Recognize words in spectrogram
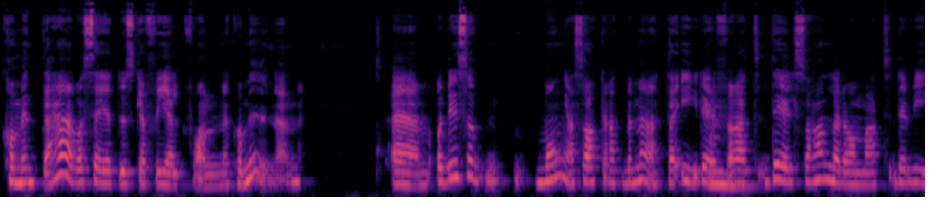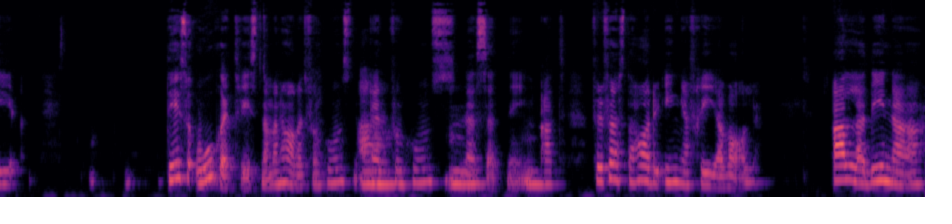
Kom inte här och säg att du ska få hjälp från kommunen. Um, och det är så många saker att bemöta i det mm. för att dels så handlar det om att det vi det är så orättvist när man har ett funktions, ah. en funktionsnedsättning. Mm. Att för det första har du inga fria val. Alla dina,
